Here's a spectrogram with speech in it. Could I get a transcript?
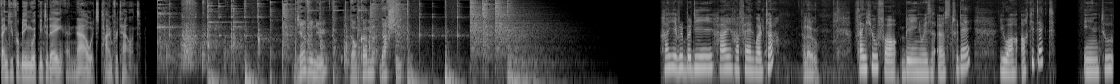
Thank you for being with me today, and now it's time for talent. Bienvenue dans Comme d'Archi. Hi, everybody. Hi, Raphaël Walther. Hello. Thank you for being with us today. You are architect. In two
